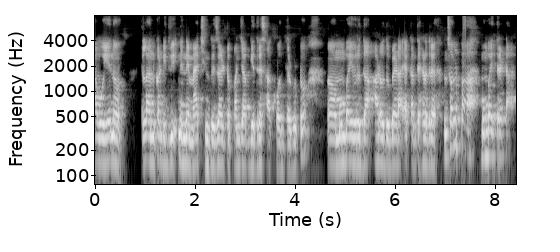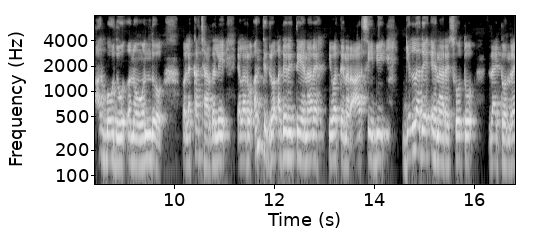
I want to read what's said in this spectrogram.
ನಾವು ಏನು ಎಲ್ಲ ಅನ್ಕೊಂಡಿದ್ವಿ ನಿನ್ನೆ ಮ್ಯಾಚಿನ ರಿಸಲ್ಟ್ ಪಂಜಾಬ್ ಗೆದ್ರೆ ಸಾಕು ಅಂತ ಹೇಳ್ಬಿಟ್ಟು. ಮುಂಬೈ ವಿರುದ್ಧ ಆಡೋದು ಬೇಡ ಯಾಕಂತ ಹೇಳಿದ್ರೆ ಒಂದ್ ಸ್ವಲ್ಪ ಮುಂಬೈ ಥ್ರೆಟ್ ಆಗ್ಬಹುದು ಅನ್ನೋ ಒಂದು ಲೆಕ್ಕಾಚಾರದಲ್ಲಿ ಎಲ್ಲರೂ ಅಂತಿದ್ರು. ಅದೇ ರೀತಿ ಏನಾರೆ ಇವತ್ತೇನಾರ ಆರ್ ಸಿ ಬಿ ಗೆಲ್ಲದೆ ಏನಾರೆ ಸೋತು ಇದಾಯ್ತು ಅಂದ್ರೆ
